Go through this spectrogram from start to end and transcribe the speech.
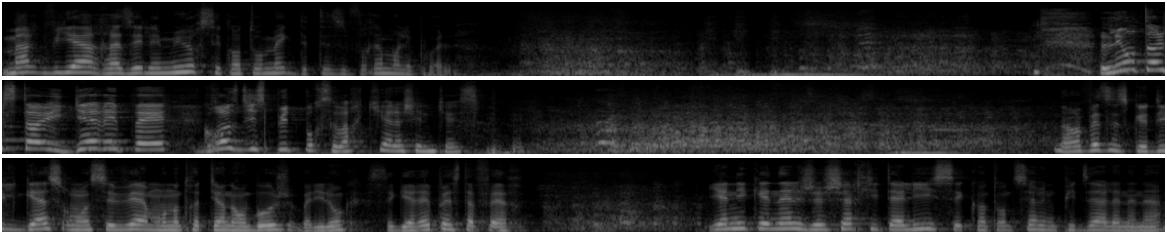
Marc Villard, raser les murs, c'est quand ton mec déteste vraiment les poils. Léon Tolstoy, guerre et paix, grosse dispute pour savoir qui a lâché une caisse. Non, en fait, c'est ce que dit le gars sur mon CV à mon entretien d'embauche. Bah, dis donc, c'est guerre et paix cette affaire. Yannick Enel, je cherche l'Italie, c'est quand on te sert une pizza à l'ananas.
